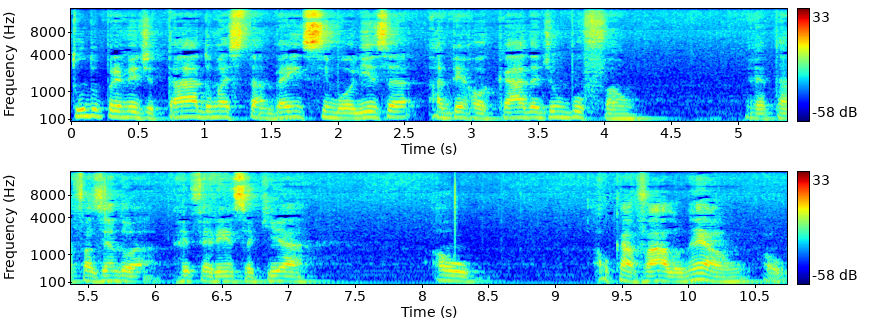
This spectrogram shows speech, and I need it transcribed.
Tudo premeditado, mas também simboliza a derrocada de um bufão. Está é, tá fazendo a referência aqui a, ao, ao cavalo, né? Ao, ao,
